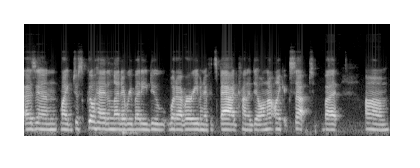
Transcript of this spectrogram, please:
as in like just go ahead and let everybody do whatever even if it's bad kind of deal not like accept but um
